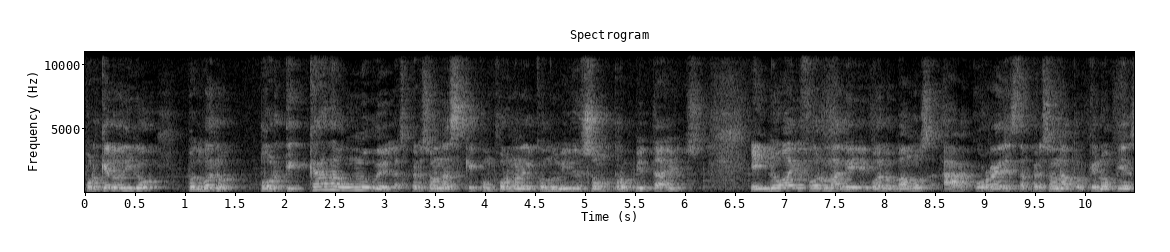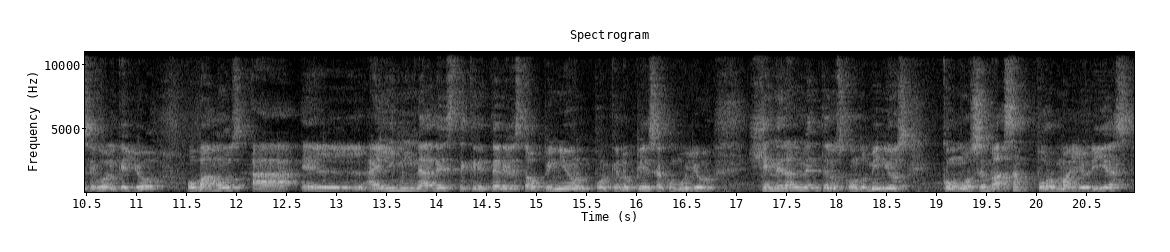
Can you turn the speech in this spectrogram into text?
¿Por qué lo digo? Pues bueno, porque cada uno de las personas que conforman el condominio son propietarios y no hay forma de, bueno, vamos a correr a esta persona porque no piensa igual que yo o vamos a, a eliminar este criterio, esta opinión porque no piensa como yo. Generalmente los condominios, como se basan por mayorías,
